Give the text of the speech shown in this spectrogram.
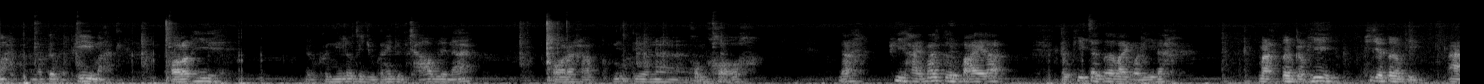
มามาเติมกับพี่มาพอแล้วพี่ เดี๋ยวคืนนี้เราจะอยู่กันให้ถึงเช้าเลยนะ พอแล้วครับ นิดเดียวนะผมขอ นะ พี่หายมากเกินไปละ แต่พี่จะเติมอะไรกว่านี้นะ มาเติมกับพี่ พี่จะเติมอีก อ่า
